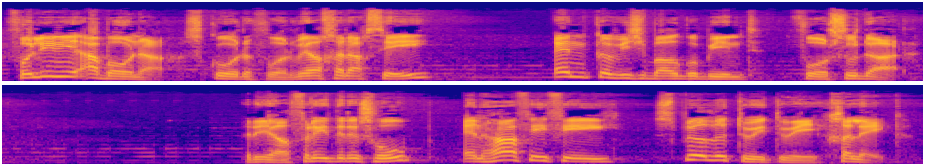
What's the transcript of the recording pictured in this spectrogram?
Folini Abona scoorde voor C en Kawish Balgobint voor Soudar. Real Frederikshoop en HVV speelden 2-2 gelijk.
